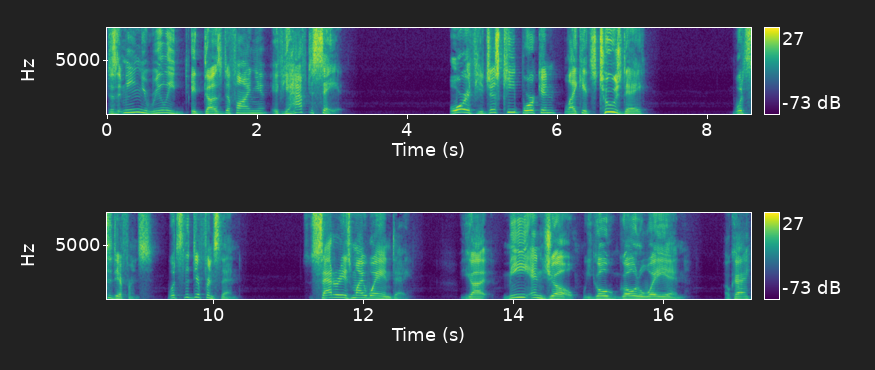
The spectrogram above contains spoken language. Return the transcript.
does it mean you really, it does define you? If you have to say it, or if you just keep working like it's Tuesday, what's the difference? What's the difference then? Saturday is my weigh in day. You got me and Joe. We go go to weigh in. Okay?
